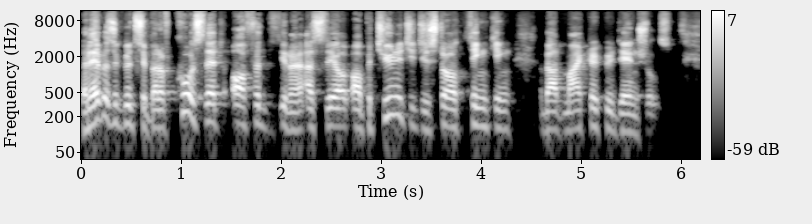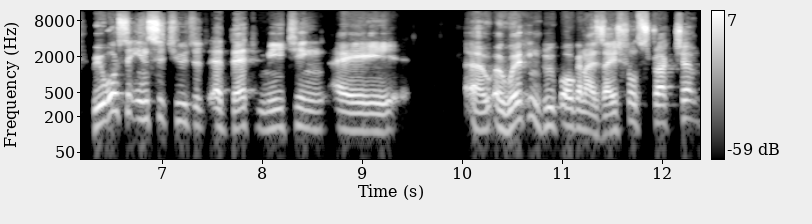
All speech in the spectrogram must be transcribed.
But that was a good step. But of course, that offered you know, us the opportunity to start thinking about micro-credentials. We also instituted at that meeting a, a, a working group organizational structure.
